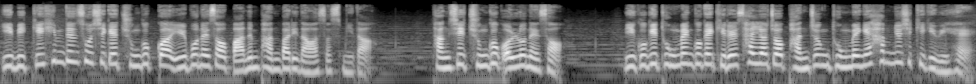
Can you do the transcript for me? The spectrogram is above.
이 믿기 힘든 소식에 중국과 일본에서 많은 반발이 나왔었습니다. 당시 중국 언론에서 미국이 동맹국의 길을 살려줘 반중 동맹에 합류시키기 위해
